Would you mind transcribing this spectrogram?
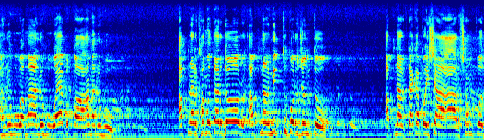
আহলুহু ওয়া মালুহু ওয়া ইয়াবকা আমালুহু। আপনার ক্ষমতার দর, আপনার মৃত্যু পর্যন্ত, আপনার টাকা পয়সা আর সম্পদ,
